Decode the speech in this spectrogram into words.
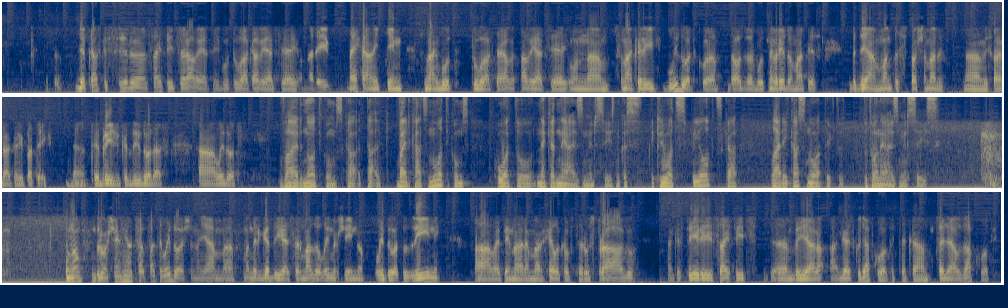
ja kas, kas ir uh, saistīts ar aviāciju, būtu tuvāk aviācijai, un arī mehāniķim sanāk būt tuvāk tai avi aviācijai, un um, sanāk arī lidot, ko daudz varbūt nevar iedomāties. Bet jā, man tas pašam arī uh, visvairāk arī patīk. Jā, tie brīži, kad izdodas uh, lidot. Vai ir, notikums, kā, tā, vai ir kāds notikums, ko tu nekad neaizmirsīsi, nu, kas tik ļoti spilgts, ka lai arī kas notiktu, tu to neaizmirsīsi? Nu, droši vien jau tā pati lidošana. Jā, man ir gadījies ar mazo limušīnu lidot uz Vīni vai, piemēram, ar helikopteru uz Prāgu, kas tīri saistīts bija ar gaisa kuģa apkopi, ceļā uz apkopi.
